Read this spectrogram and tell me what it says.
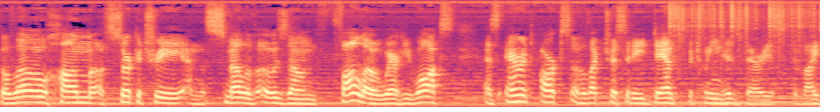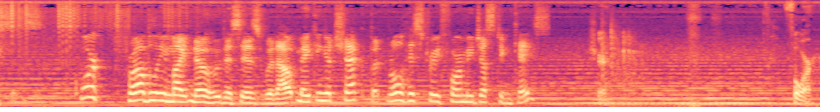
The low hum of circuitry and the smell of ozone follow where he walks as errant arcs of electricity dance between his various devices. Quark probably might know who this is without making a check, but roll history for me just in case. Sure. Four.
